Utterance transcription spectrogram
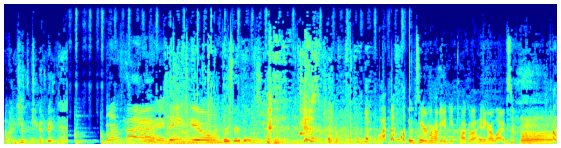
Okay, just kidding. Hola. Hi. Thank you. Where's their bowls? It's here and we're having a deep talk about hating our lives. Uh.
